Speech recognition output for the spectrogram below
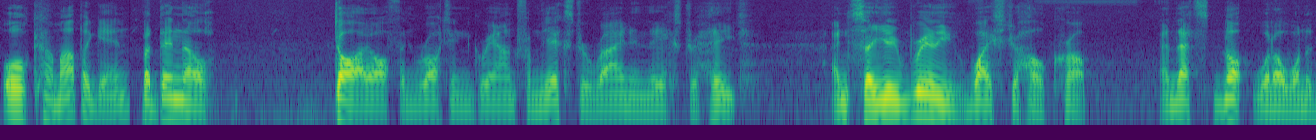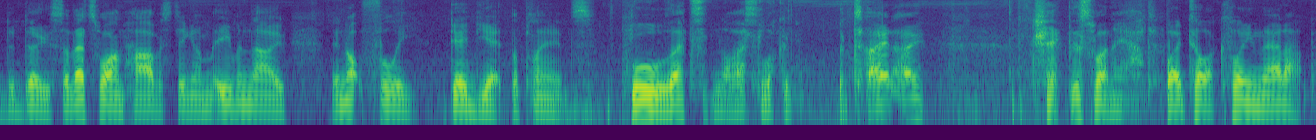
all come up again, but then they'll die off and rot in ground from the extra rain and the extra heat. And so you really waste your whole crop. And that's not what I wanted to do. So that's why I'm harvesting them, even though they're not fully dead yet, the plants. Ooh, that's a nice looking potato. Check this one out. Wait till I clean that up.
